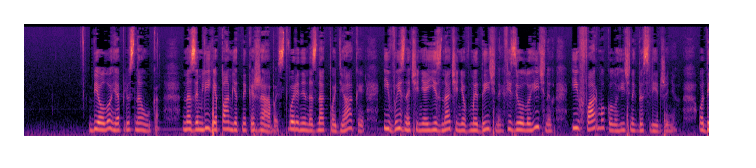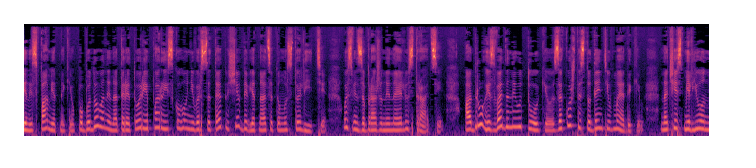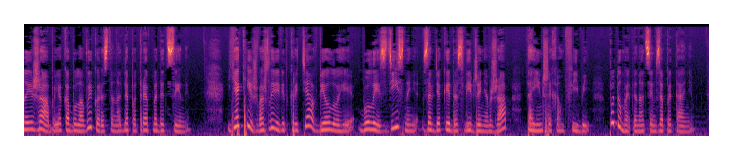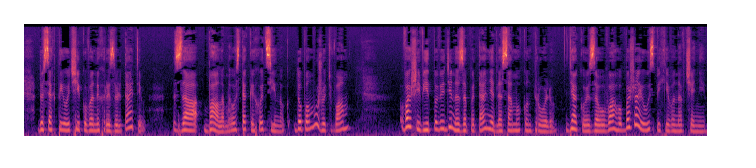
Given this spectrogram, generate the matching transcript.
Біологія плюс наука. На землі є пам'ятники жаби, створені на знак подяки і визначення її значення в медичних, фізіологічних і фармакологічних дослідженнях. Один із пам'ятників побудований на території Паризького університету ще в 19 столітті. Ось він зображений на ілюстрації. А другий зведений у Токіо за кошти студентів-медиків на честь мільйонної жаби, яка була використана для потреб медицини. Які ж важливі відкриття в біології були здійснені завдяки дослідженням жаб та інших амфібій? Подумайте над цим запитанням. Досягти очікуваних результатів за балами ось таких оцінок допоможуть вам ваші відповіді на запитання для самоконтролю. Дякую за увагу. Бажаю успіхів у навчанні.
